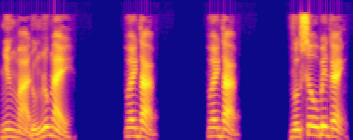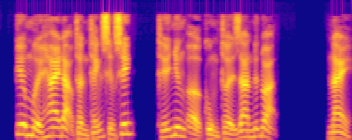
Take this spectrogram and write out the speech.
Nhưng mà đúng lúc này. Oanh tạp! Oanh tạp! Vượt sâu bên cạnh, kia 12 đạo thần thánh xiềng xích, thế nhưng ở cùng thời gian đứt đoạn. Này!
